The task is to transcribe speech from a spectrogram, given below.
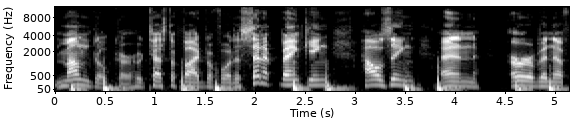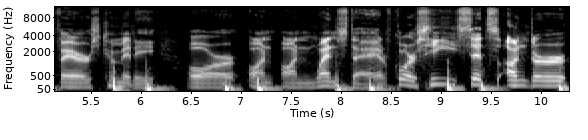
Mandelker who testified before the Senate Banking, Housing and Urban Affairs Committee or on on Wednesday. And of course, he sits under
